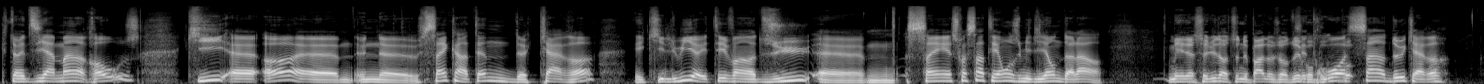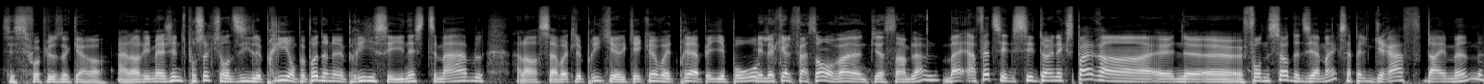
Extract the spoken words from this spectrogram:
qui est un diamant rose qui euh, a euh, une cinquantaine de carats et qui, lui, a été vendu euh, 71 millions de dollars. Mais là, celui dont tu nous parles aujourd'hui, c'est 302 carats. C'est six fois plus de carats. Alors imagine, c'est pour ça qu'ils ont dit le prix, on peut pas donner un prix, c'est inestimable. Alors ça va être le prix que quelqu'un va être prêt à payer pour. Mais de quelle façon on vend une pièce semblable? Ben, en fait, c'est un expert en un fournisseur de diamants qui s'appelle Graph Diamond,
